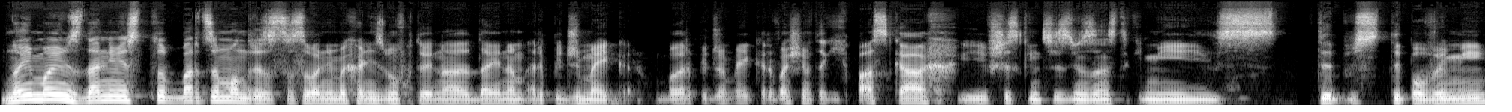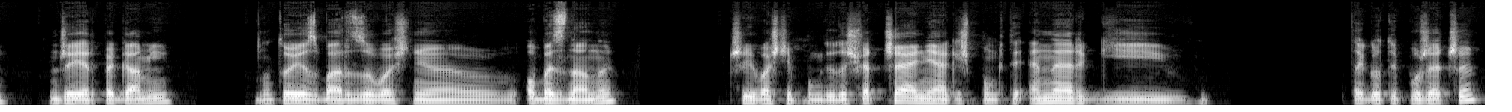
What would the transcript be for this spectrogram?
No i moim zdaniem jest to bardzo mądre zastosowanie mechanizmów, które daje nam RPG Maker, bo RPG Maker właśnie w takich paskach i wszystkim, co jest związane z takimi typ, z typowymi JRPG-ami, no to jest bardzo właśnie obeznany, czyli właśnie punkty doświadczenia, jakieś punkty energii, tego typu rzeczy.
